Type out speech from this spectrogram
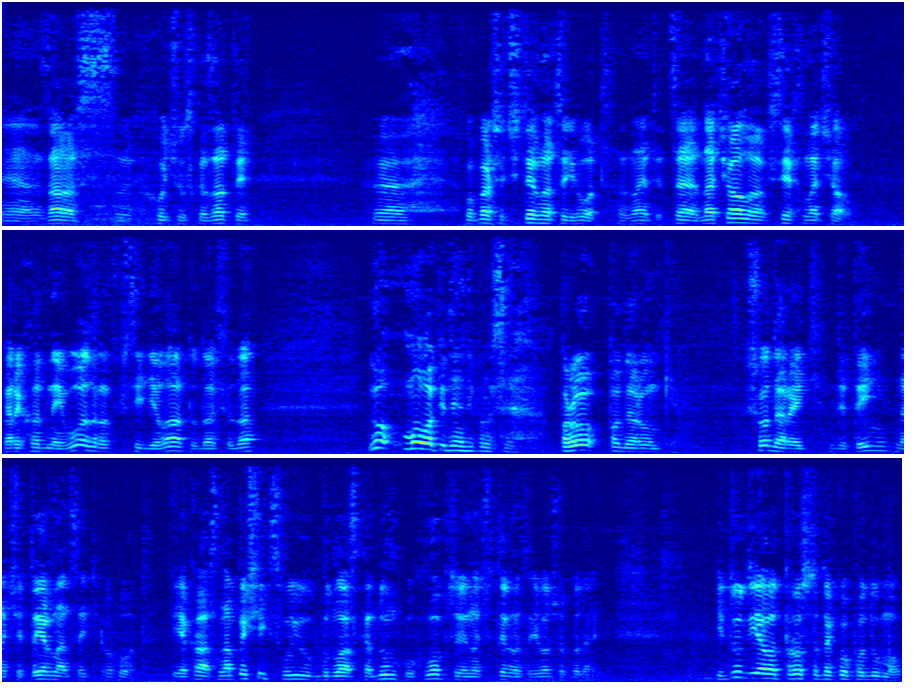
е, зараз хочу сказати, по-перше, 14 год, знаєте, це начало всіх начал. Переходний возраст, всі діла, туди-сюди. Ну, мова піде не про це, про подарунки. Що дарить дитині на 14 год? Якраз напишіть свою, будь ласка, думку хлопцю на 14 год, що подарить. І тут я от просто тако подумав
